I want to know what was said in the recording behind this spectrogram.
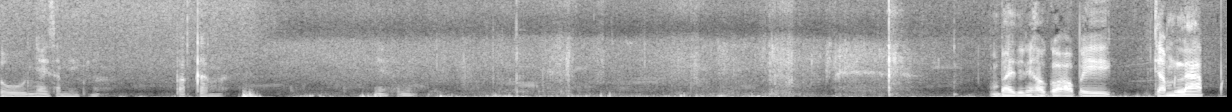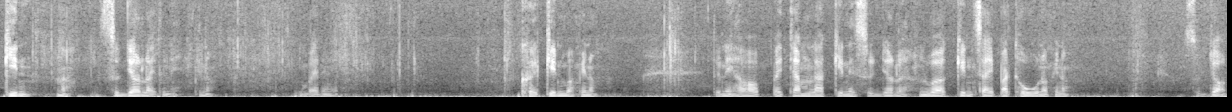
ตัวใหญ่ซ้ำนี้พี่น้องปลาก้างนะ ใหญ่ซ้ำนี้ใบตัวนี้เขาก็เอาไปจำลาบกินเนาะสุดยอดเลยตัวนี้พี่น้องใบตัวนี้ เคยกินป่ะพี่น้องตัวนี้เขาไปจำลาบกินให้สุดยอดเลยหรือว่ากินใส่ปลาทูนะพี่น้องสุดยอด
